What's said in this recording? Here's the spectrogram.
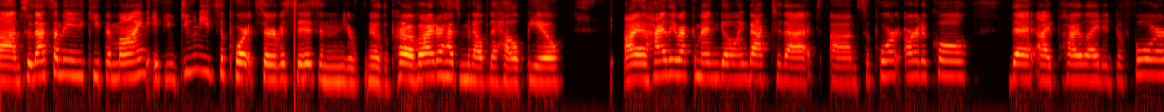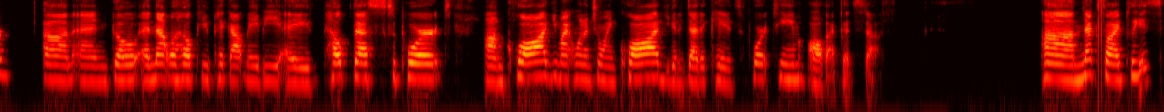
Um, so that's something to keep in mind. If you do need support services and your, you know, the provider hasn't been able to help you, I highly recommend going back to that um, support article that I highlighted before um, and go, and that will help you pick out maybe a help desk support. Um, quad, you might want to join Quad. You get a dedicated support team, all that good stuff. Um, next slide, please.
